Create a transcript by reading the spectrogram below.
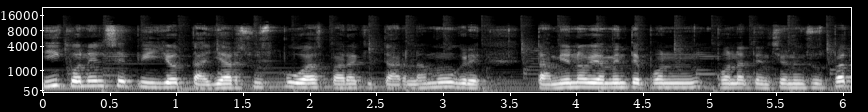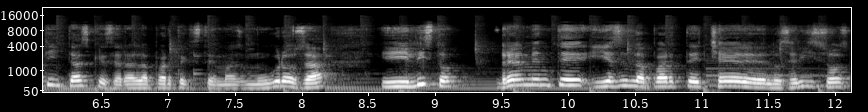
y con el cepillo tallar sus púas para quitar la mugre. También obviamente pon, atención en sus patitas, que será la parte que esté más mugrosa. Y listo. Realmente, y esa es la parte chévere de los erizos,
